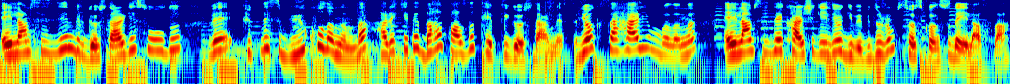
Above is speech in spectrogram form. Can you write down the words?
eylemsizliğin bir göstergesi olduğu ve kütlesi büyük olanın da harekete daha fazla tepki göstermesi. Yoksa helyum balonu eylemsizliğe karşı geliyor gibi bir durum söz konusu değil asla.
